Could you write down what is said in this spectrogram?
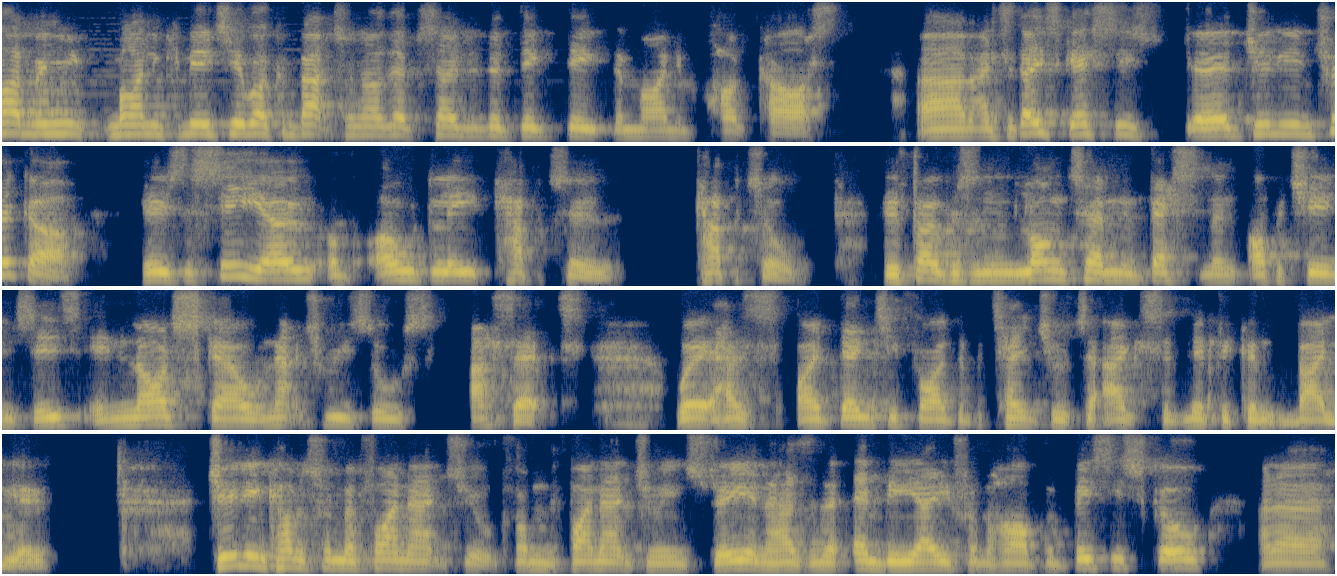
Hi, mining community. Welcome back to another episode of the Dig Deep, the mining podcast. Um, and today's guest is uh, Julian Treger, who's the CEO of Audley Capital, Capital, who focuses on long-term investment opportunities in large-scale natural resource assets, where it has identified the potential to add significant value. Julian comes from a financial from the financial industry and has an MBA from Harvard Business School and a,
